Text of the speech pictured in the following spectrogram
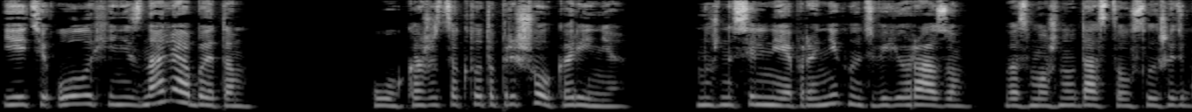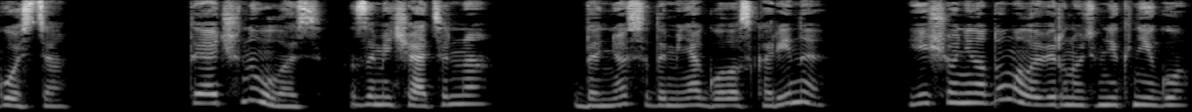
И эти олухи не знали об этом? О, кажется, кто-то пришел к Арине. Нужно сильнее проникнуть в ее разум. Возможно, удастся услышать гостя. «Ты очнулась. Замечательно». Донесся до меня голос Карины. Еще не надумала вернуть мне книгу.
